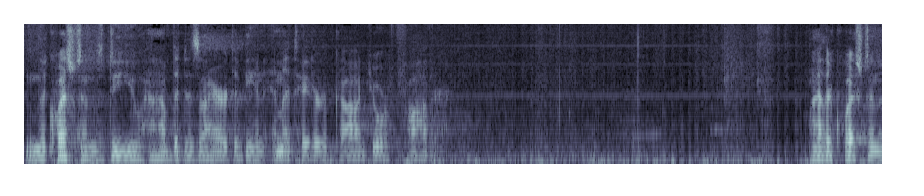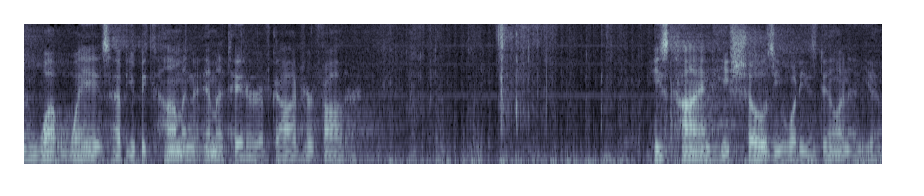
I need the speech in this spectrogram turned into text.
And the question is do you have the desire to be an imitator of God, your father? My other question in what ways have you become an imitator of God your Father? He's kind, He shows you what He's doing in you.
